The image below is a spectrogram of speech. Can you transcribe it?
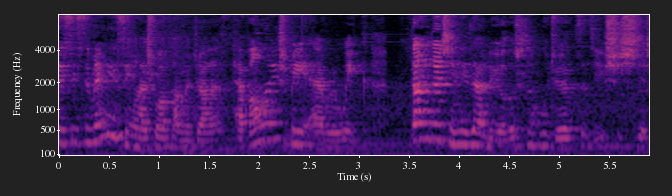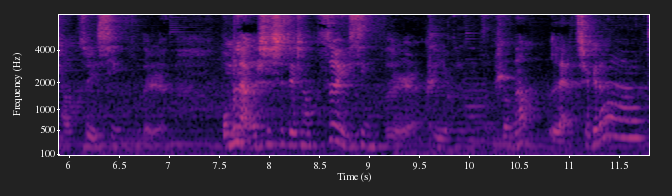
this is amazing. Let's welcome and join us. Have fun with me every week. 当一对情侣在旅游的时候，他们会觉得自己是世界上最幸福的人。我们两个是世界上最幸福的人，可以用英文怎么说呢？Let's check it out.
